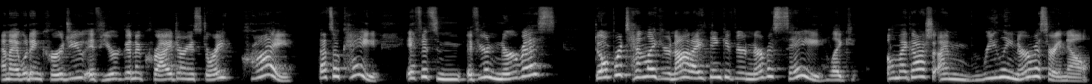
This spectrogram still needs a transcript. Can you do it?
And I would encourage you if you're going to cry during a story, cry. That's okay. If it's if you're nervous, don't pretend like you're not. I think if you're nervous, say like, "Oh my gosh, I'm really nervous right now."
